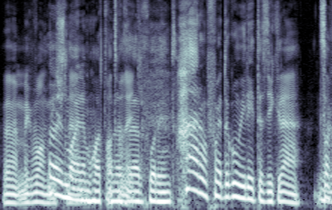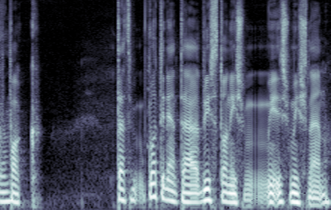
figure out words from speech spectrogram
meg van Michelin. majdnem 60 ezer forint. Háromfajta gumi létezik rá. Cakpak. Tehát Continental, Bristol és, és Michelin.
